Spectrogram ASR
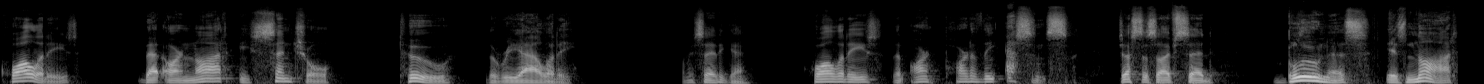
Qualities that are not essential to the reality. Let me say it again. Qualities that aren't part of the essence. Just as I've said, blueness is not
